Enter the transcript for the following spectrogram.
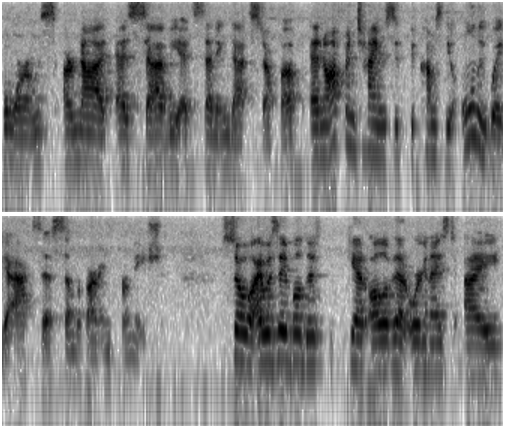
forms, are not as savvy at setting that stuff up. And oftentimes it becomes the only way to access some of our information. So I was able to get all of that organized. I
